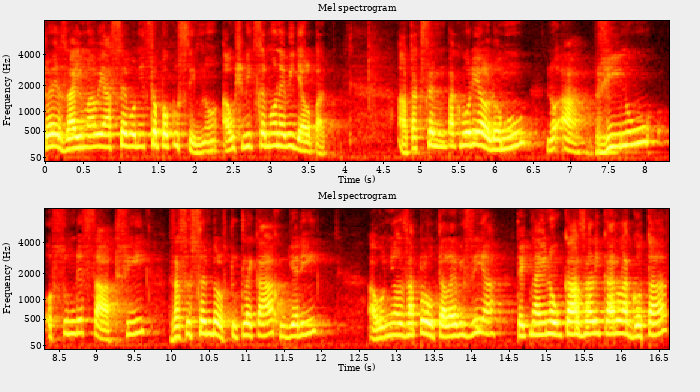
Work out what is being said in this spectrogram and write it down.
to je zajímavé, já se o něco pokusím, no. A už víc jsem ho neviděl pak. A tak jsem pak odjel domů, no a v říjnu 83 zase jsem byl v Tutlekách u dědy a on měl zaplou televizi a teď najednou ukázali Karla Gota,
